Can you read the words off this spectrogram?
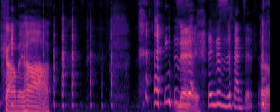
Kameha. I think this is. Nay. A, I think this is offensive. Uh,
